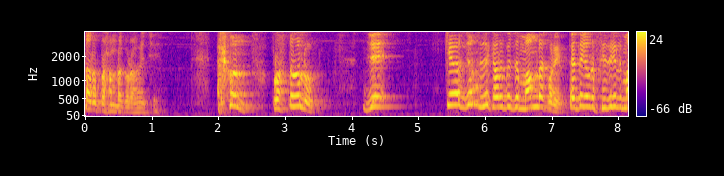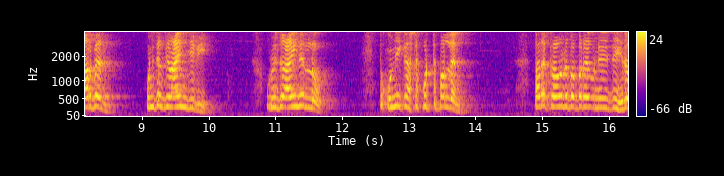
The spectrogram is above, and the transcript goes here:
তার উপর হামলা করা হয়েছে। এখন প্রশ্ন হলো যে কেউ একজন যদি কারোর বিরুদ্ধে মামলা করে তাই থেকে আপনি ফিজিক্যালি মারবেন? উনি তো একজন আইনজীবী, উনি তো আইনের লোক, তো উনি কাজটা করতে পারলেন? তারেক রহমানের ব্যাপারে উনি যদি হিরো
